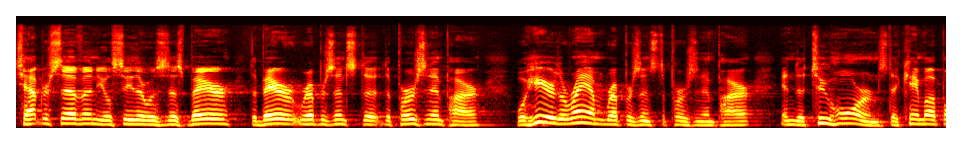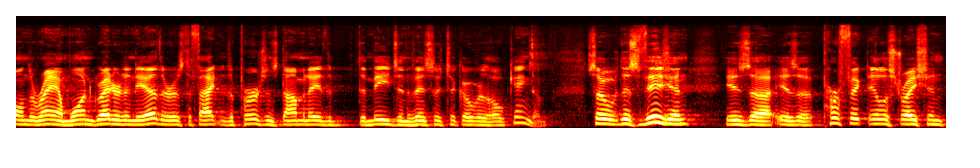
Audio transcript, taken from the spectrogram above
Chapter 7, you'll see there was this bear. The bear represents the, the Persian Empire. Well, here the ram represents the Persian Empire, and the two horns that came up on the ram, one greater than the other, is the fact that the Persians dominated the, the Medes and eventually took over the whole kingdom. So this vision is, uh, is a perfect illustration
